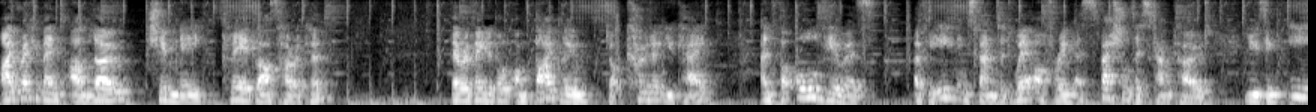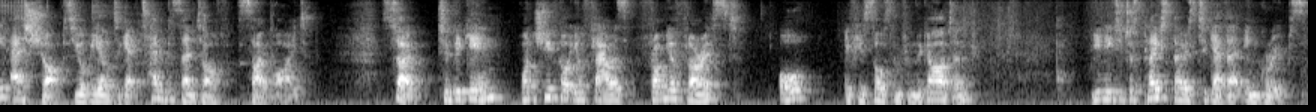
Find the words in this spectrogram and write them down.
I'd recommend our low chimney clear glass hurricane. They're available on bybloom.co.uk and for all viewers of the Evening Standard, we're offering a special discount code using ES Shops. You'll be able to get 10% off site-wide. So to begin, once you've got your flowers from your florist, or if you source them from the garden, you need to just place those together in groups.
